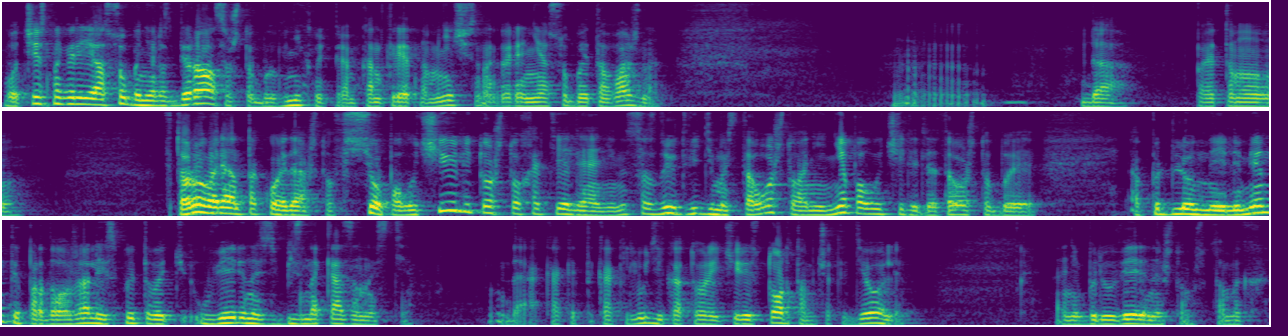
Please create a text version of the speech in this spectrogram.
Вот, честно говоря, я особо не разбирался, чтобы вникнуть прям конкретно. Мне, честно говоря, не особо это важно. Да, поэтому Второй вариант такой, да, что все получили то, что хотели они, но создают видимость того, что они не получили для того, чтобы определенные элементы продолжали испытывать уверенность в безнаказанности. Да, как это, как и люди, которые через Тор там что-то делали. Они были уверены, что, что там их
